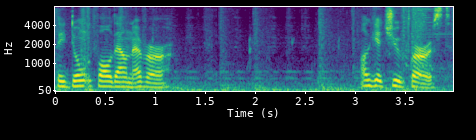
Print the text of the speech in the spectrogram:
they don't fall down ever. I'll get you first.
